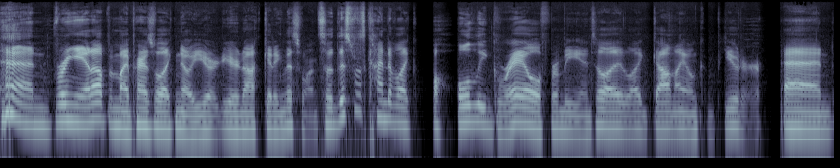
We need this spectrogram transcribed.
and bringing it up, and my parents were like, "No, you're you're not getting this one." So this was kind of like a holy grail for me until I like got my own computer, and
